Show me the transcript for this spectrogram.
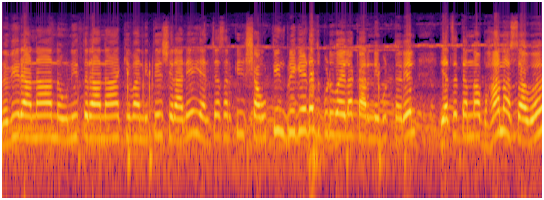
रवी राणा नवनीत राणा किंवा नितेश राणे यांच्यासारखी शाउटिंग ब्रिगेडच बुडवायला कारणीभूत ठरेल याचं त्यांना भान असावं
